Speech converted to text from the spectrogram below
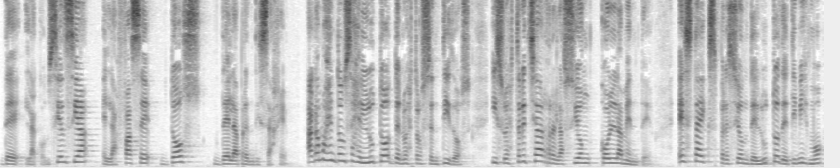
de la conciencia en la fase 2 del aprendizaje. Hagamos entonces el luto de nuestros sentidos y su estrecha relación con la mente. Esta expresión de luto de ti mismo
